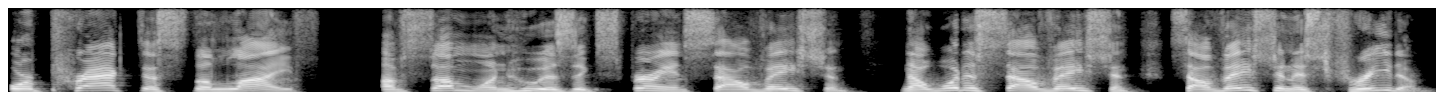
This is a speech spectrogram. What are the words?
or practice the life of someone who has experienced salvation. Now, what is salvation? Salvation is freedom.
